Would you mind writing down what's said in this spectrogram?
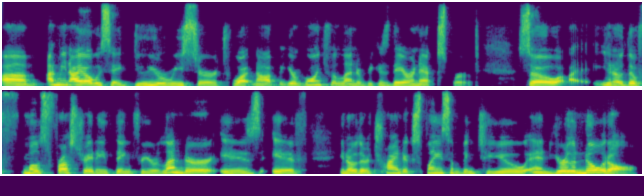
Um, I mean, I always say do your research, whatnot, but you're going to a lender because they're an expert. So, you know, the f- most frustrating thing for your lender is if, you know, they're trying to explain something to you and you're the know it all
